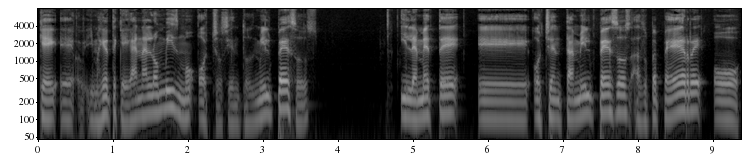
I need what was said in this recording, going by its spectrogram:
que eh, imagínate que gana lo mismo, 800 mil pesos, y le mete 80 eh, mil pesos a su PPR o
